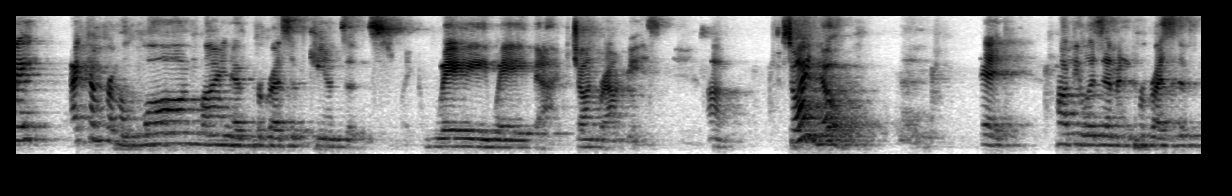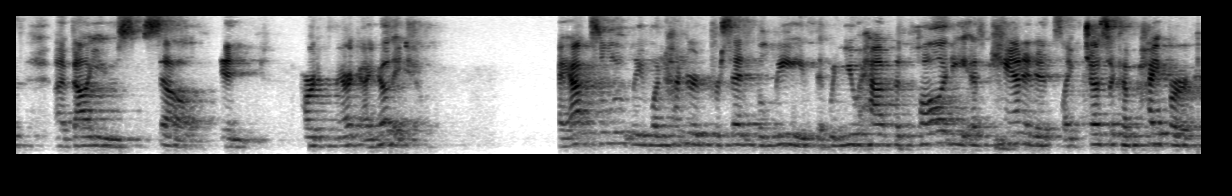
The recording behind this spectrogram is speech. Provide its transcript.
I, I come from a long line of progressive Kansans, like way, way back, John Brown days. Um, so I know that populism and progressive uh, values sell in part of America. I know they do. I absolutely 100% believe that when you have the quality of candidates like Jessica Piper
